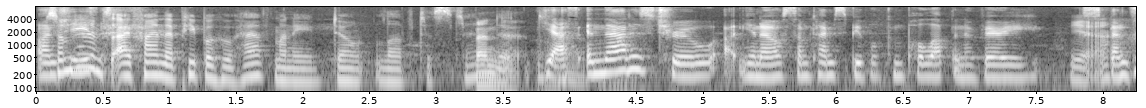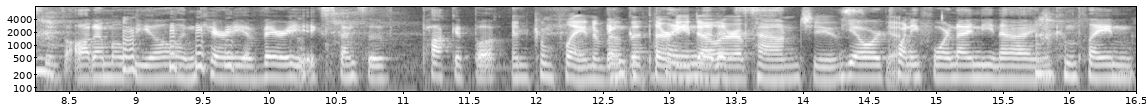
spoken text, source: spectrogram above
on Sometimes cheese. I find that people who have money don't love to spend, Spend it. it. Yes, and that is true. Uh, You know, sometimes people can pull up in a very Yeah. expensive automobile and carry a very expensive pocketbook And complain about and the thirty complain that dollar a pound cheese. Yeah, or twenty four ninety nine. complain,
